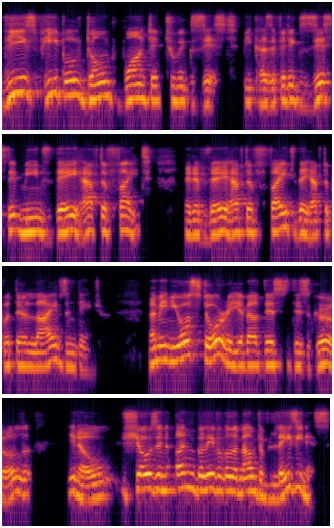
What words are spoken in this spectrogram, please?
these people don't want it to exist because if it exists, it means they have to fight. And if they have to fight, they have to put their lives in danger. I mean, your story about this this girl, you know, shows an unbelievable amount of laziness,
